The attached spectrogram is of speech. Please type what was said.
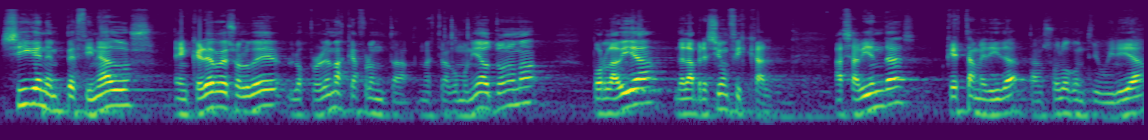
Siguen empecinados en querer resolver los problemas que afronta nuestra comunidad autónoma por la vía de la presión fiscal, a sabiendas que esta medida tan solo contribuiría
